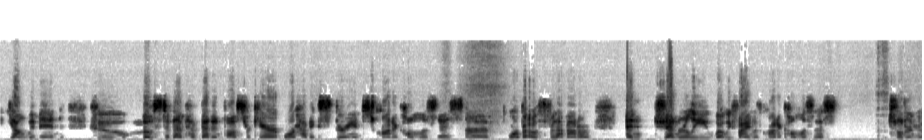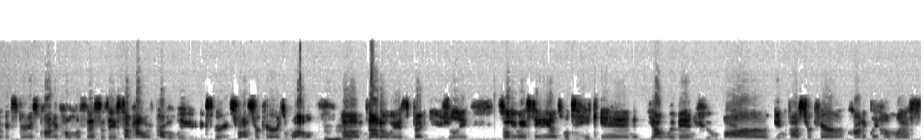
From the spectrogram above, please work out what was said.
young women who most of them have been in foster care or have experienced chronic homelessness, um, or both for that matter. And generally, what we find with chronic homelessness children who have experienced chronic homelessness is they somehow have probably experienced foster care as well. Mm-hmm. Um, not always, but usually. So anyway, St. Anne's will take in young women who are in foster care or chronically homeless,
